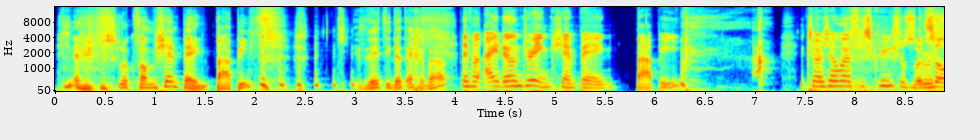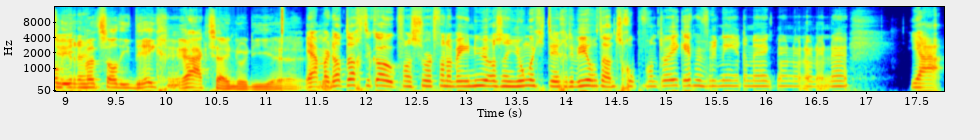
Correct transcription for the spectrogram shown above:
ik neem even een slok van mijn champagne, papi. Deed hij dat echt gedaan? Nee, van I don't drink champagne, papi. ik zou zo even screenshots Wat zal, die, doorsturen. wat zal die Drake geraakt zijn door die... eh, Ja, maar dat dacht ik ook. Van soort van, dan ben je nu als een jongetje tegen de wereld aan het schoppen. Van Drake heeft mijn vriendin geneukt. Nee, nee, nee, nee, nee. Ja,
